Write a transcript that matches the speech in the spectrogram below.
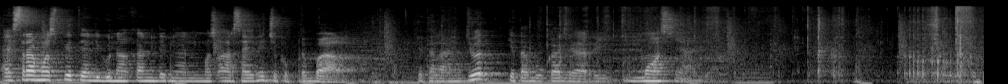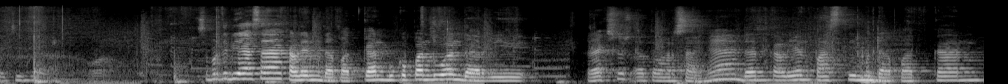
extra mouse speed yang digunakan dengan mouse Arsa ini cukup tebal. Kita lanjut kita buka dari mouse nya aja. Kita seperti biasa, kalian mendapatkan buku panduan dari Rexus atau Arsanya dan kalian pasti mendapatkan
